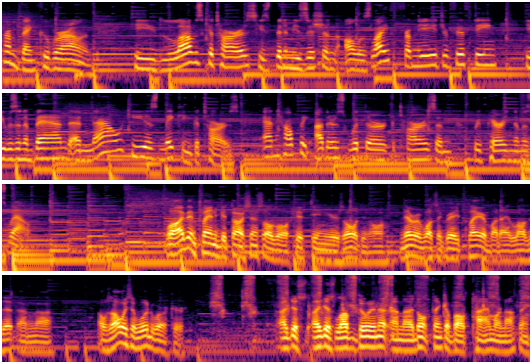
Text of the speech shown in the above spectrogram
from Vancouver Island. He loves guitars. He's been a musician all his life. From the age of 15, he was in a band, and now he is making guitars and helping others with their guitars and repairing them as well. Well, I've been playing the guitar since I was about 15 years old, you know. Never was a great player, but I loved it, and uh, I was always a woodworker. I just, I just love doing it, and I don't think about time or nothing.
